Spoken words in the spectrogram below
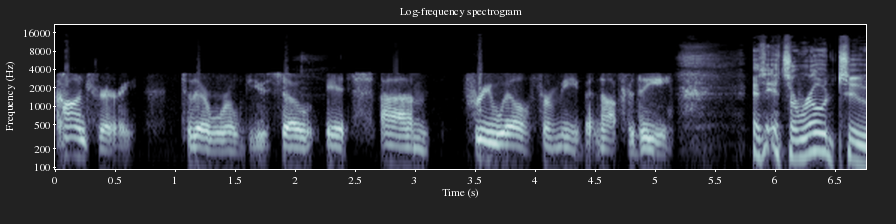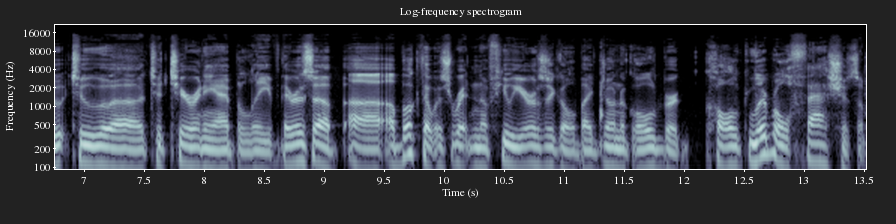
contrary to their worldview. So it's um, free will for me, but not for thee. It's a road to to uh, to tyranny, I believe. There is a uh, a book that was written a few years ago by Jonah Goldberg called "Liberal Fascism."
